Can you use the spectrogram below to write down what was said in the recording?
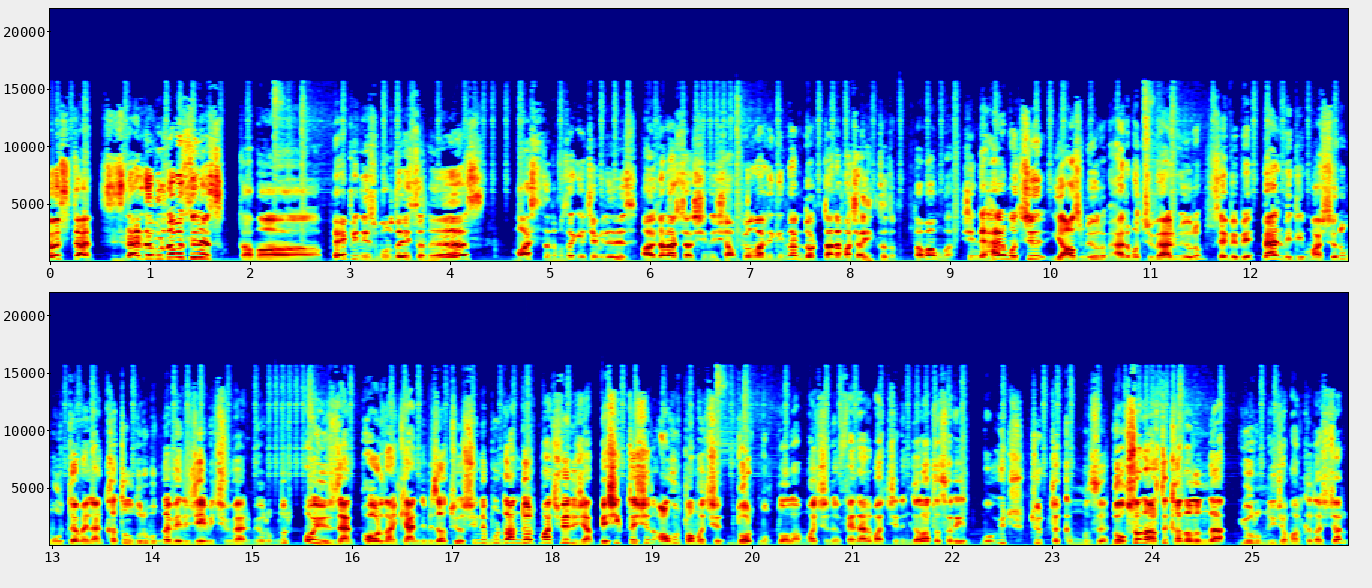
Özten. Sizler de burada mısınız? Tamam. Hepiniz buradaysanız maçlarımıza geçebiliriz. Arkadaşlar şimdi Şampiyonlar Ligi'nden 4 tane maç ayıkladım. Tamam mı? Şimdi her maçı yazmıyorum, her maçı vermiyorum. Sebebi vermediğim maçları muhtemelen katıl grubunda vereceğim için vermiyorumdur. O yüzden oradan kendimizi atıyoruz. Şimdi buradan 4 maç vereceğim. Beşiktaş'ın Avrupa maçı, Dortmund'la olan maçını, Fenerbahçe'nin, Galatasaray'ın bu 3 Türk takımımızı 90 artı kanalında yorumlayacağım arkadaşlar.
